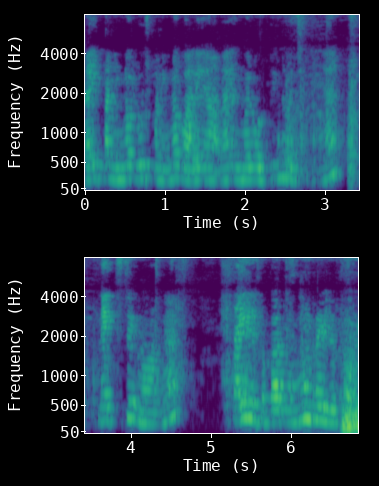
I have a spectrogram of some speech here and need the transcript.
டைட் பண்ணிங்களோ லூஸ் பண்ணிங்களோ வளையும் அதனால் இது மாதிரி ஒரு பின்னு வச்சுக்கோங்க. நெக்ஸ்ட்டு இங்கே வாங்க. தையல் இப்போ பாருங்கள் மூன்றையில் இருக்கும்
